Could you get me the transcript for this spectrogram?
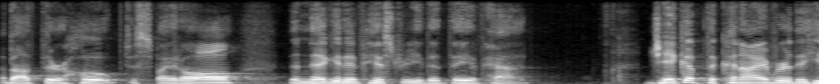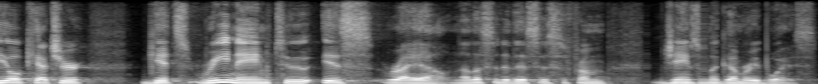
about their hope despite all the negative history that they have had. Jacob the conniver, the heel catcher, gets renamed to Israel. Now listen to this. This is from James Montgomery Boice.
